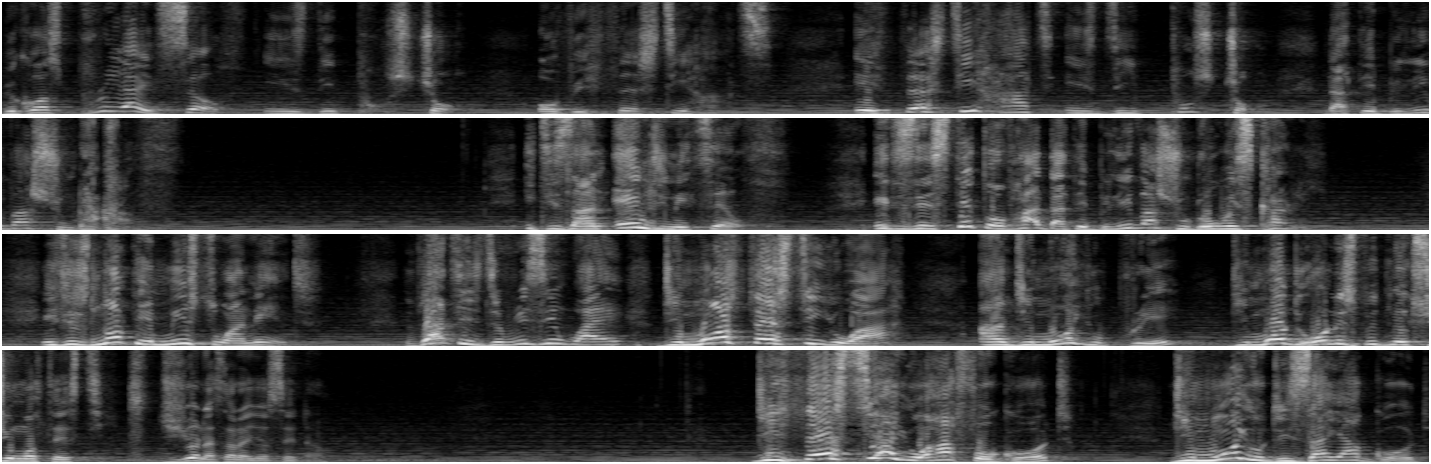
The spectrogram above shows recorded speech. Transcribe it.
Because prayer itself is the posture of a thirsty heart. A thirsty heart is the posture that a believer should have. It is an end in itself. It is a state of heart that a believer should always carry. It is not a means to an end. That is the reason why the more thirsty you are and the more you pray, the more the Holy Spirit makes you more thirsty. Do you understand what I just said now? The thirstier you are for God, the more you desire God,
